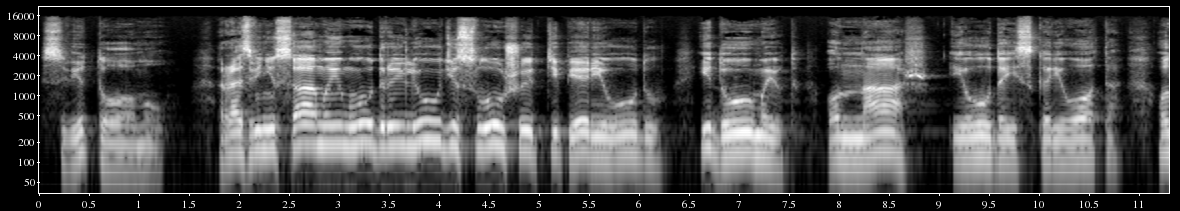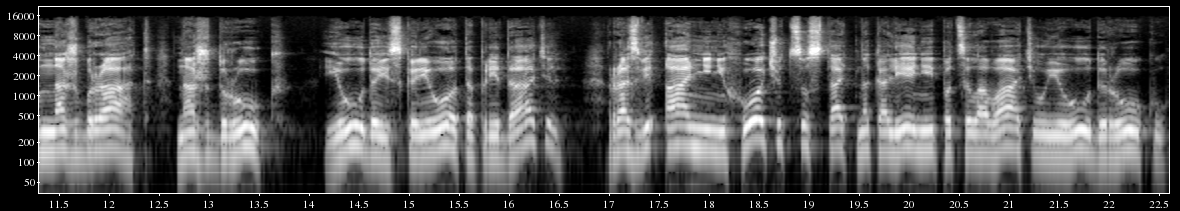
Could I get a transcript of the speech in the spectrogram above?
Святому. Разве не самые мудрые люди слушают теперь Иуду и думают, он наш, Иуда Искариота, он наш брат, наш друг, Иуда Искариота предатель? Разве Анне не хочется стать на колени и поцеловать у Иуды руку?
